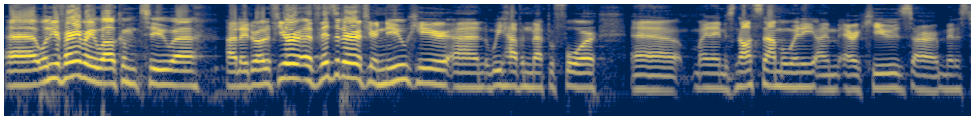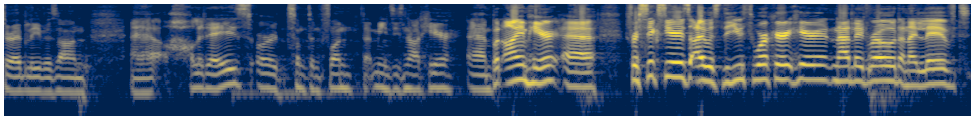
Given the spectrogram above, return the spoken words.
Uh, well, you're very, very welcome to uh, Adelaide Road. If you're a visitor, if you're new here and we haven't met before, uh, my name is not Sam Mawhinney. I'm Eric Hughes. Our minister, I believe, is on uh, holidays or something fun. That means he's not here. Um, but I am here. Uh, for six years, I was the youth worker here in Adelaide Road, and I lived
